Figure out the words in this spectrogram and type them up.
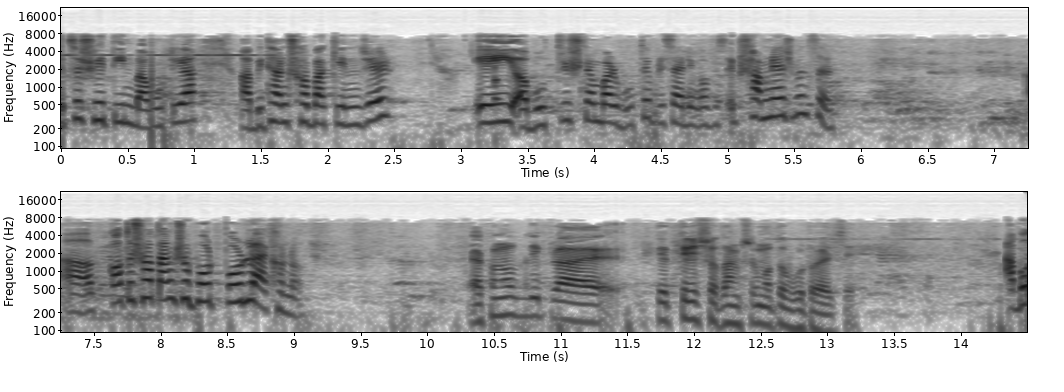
হয়েছে সেই তিন বামুটিয়া বিধানসভা কেন্দ্রের এই বত্রিশ নম্বর বুথে প্রিসাইডিং অফিস একটু সামনে আসবেন স্যার কত শতাংশ ভোট পড়ল এখনও? এখন অবধি প্রায় তেত্রিশ শতাংশের মতো ভোট হয়েছে। এবং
